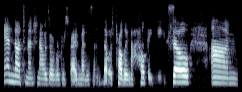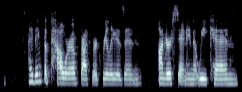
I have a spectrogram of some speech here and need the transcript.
And not to mention i was overprescribed medicine that was probably not helping me. So um I think the power of breath work really is in understanding that we can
